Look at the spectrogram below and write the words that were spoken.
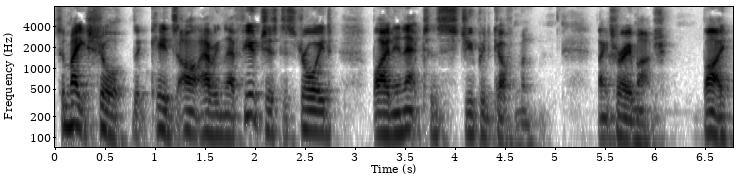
to make sure that kids aren't having their futures destroyed by an inept and stupid government. Thanks very much. Bye.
